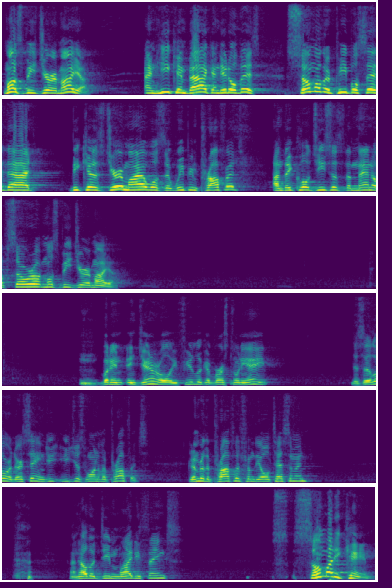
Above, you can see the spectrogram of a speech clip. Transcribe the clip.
must be Jeremiah. And he came back and did all this. Some other people said that because Jeremiah was the weeping prophet and they called Jesus the man of sorrow, must be Jeremiah. But in, in general, if you look at verse 28, they say, Lord, they're saying you, you just one of the prophets. Remember the prophets from the Old Testament? and how they did mighty things? Somebody came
